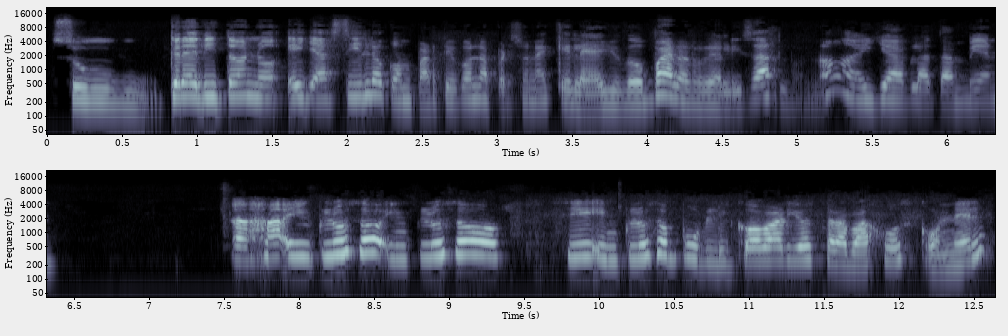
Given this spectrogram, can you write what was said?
su crédito, ¿no? Ella sí lo compartió con la persona que le ayudó para realizarlo, ¿no? Ahí ya habla también. Ajá, incluso, incluso, sí, incluso publicó varios trabajos con él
